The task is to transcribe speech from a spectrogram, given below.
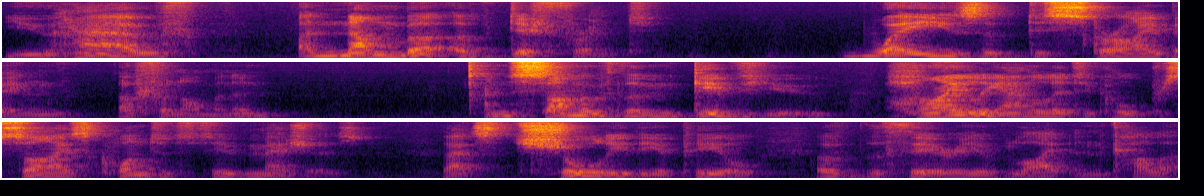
you have a number of different ways of describing a phenomenon, and some of them give you highly analytical, precise, quantitative measures. That's surely the appeal of the theory of light and colour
